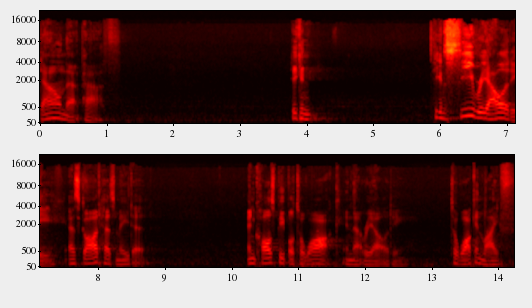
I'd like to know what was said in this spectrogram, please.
down that path. He can, he can see reality as God has made it and calls people to walk in that reality, to walk in life,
